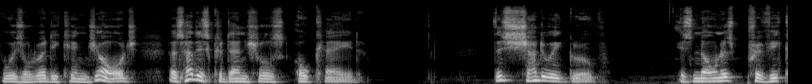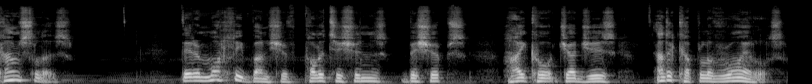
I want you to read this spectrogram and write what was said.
who is already King George, has had his credentials okayed. This shadowy group is known as Privy Councillors. They're a motley bunch of politicians, bishops, High Court judges, and a couple of royals.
